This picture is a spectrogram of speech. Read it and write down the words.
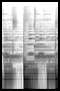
Thank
